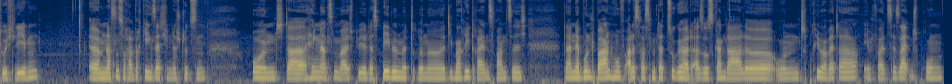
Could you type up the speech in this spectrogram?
durchleben. Ähm, lass uns doch einfach gegenseitig unterstützen. Und da hängen dann zum Beispiel das Bebel mit drin, die Marie 23, dann der Bund Bahnhof, alles was mit dazugehört, also Skandale und Prima Wetter, ebenfalls der Seitensprung.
